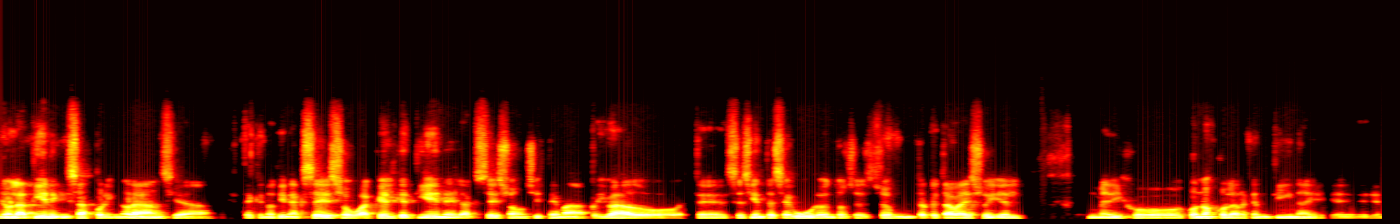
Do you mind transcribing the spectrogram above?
no la tiene quizás por ignorancia, este, que no tiene acceso, o aquel que tiene el acceso a un sistema privado este, se siente seguro. Entonces yo interpretaba eso y él me dijo, conozco la Argentina y eh,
